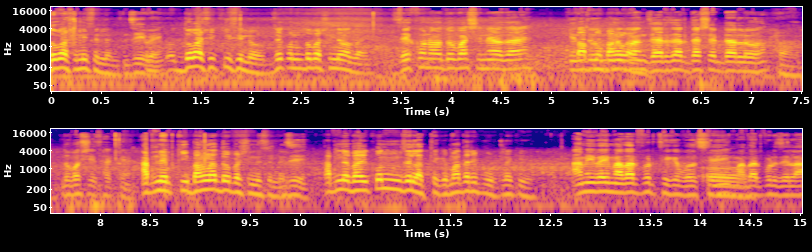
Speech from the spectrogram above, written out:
দোবাসী নিয়েছিলেন? জি ভাই। দোবাসী কি ছিল? যে কোনো দোবাসী নেওয়া যায়। যে কোনো দোবাসী নেওয়া যায় কিন্তু আপনি মনে বাংলা? যার যার দেশের ডালো হ্যাঁ। দোবাসী থাকে। আপনি কি বাংলা দোবাসী নিয়েছিলেন? জি। আপনি ভাই কোন জেলার থেকে? মাদারীপুর নাকি? আমি ভাই মাদারপুর থেকে বলছি মাদারপুর জেলা।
